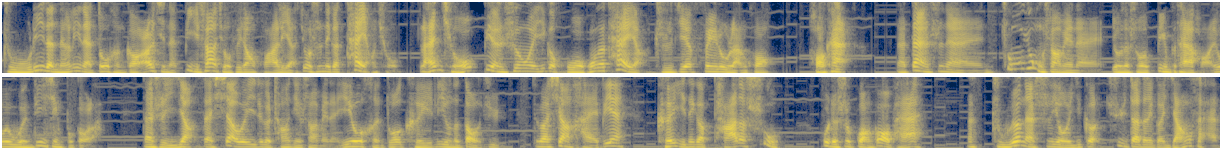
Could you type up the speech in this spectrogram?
主力的能力呢都很高，而且呢必杀球非常华丽啊，就是那个太阳球，篮球变身为一个火红的太阳，直接飞入篮筐，好看。但是呢，中用上面呢有的时候并不太好，因为稳定性不够了。但是，一样在夏威夷这个场景上面呢，也有很多可以利用的道具，对吧？像海边。可以那个爬的树，或者是广告牌，那主要呢是有一个巨大的那个阳伞，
